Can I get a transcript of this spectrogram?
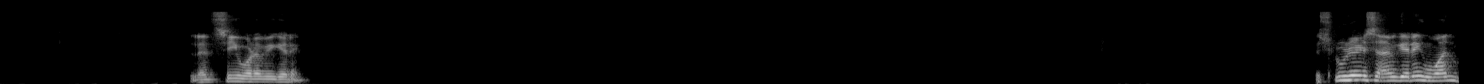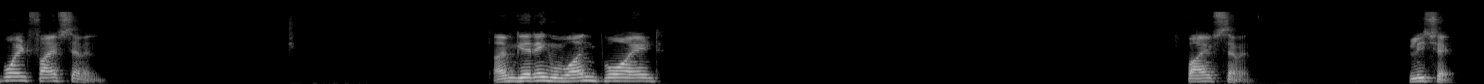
Let's see what are we getting. Students, I'm getting 1.57. I'm getting 1.57. Please check.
